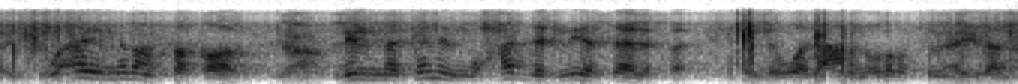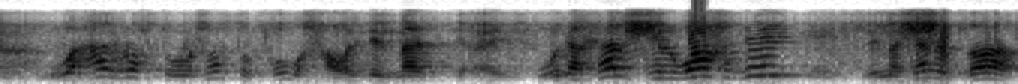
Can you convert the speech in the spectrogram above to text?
أيوة. وقال ان أنا انتقلت نعم. للمكان المحدد ليا سالفا اللي هو زعم ان اوضه في المكان. وقال رحت ونشرت القوة حوالين المسجد. أيوة. ودخلت لوحدي لمكان الضابط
